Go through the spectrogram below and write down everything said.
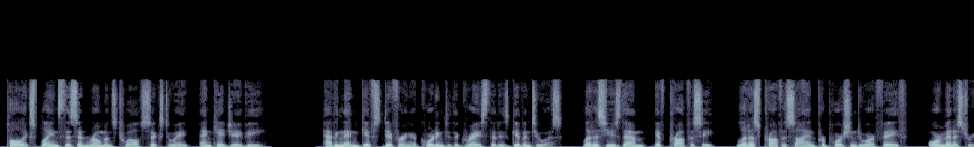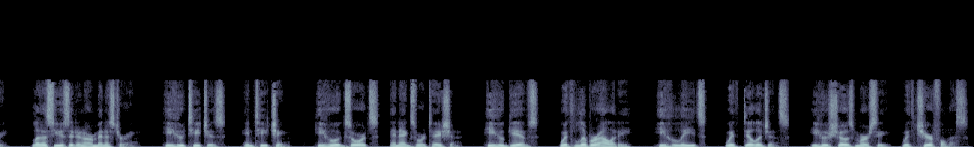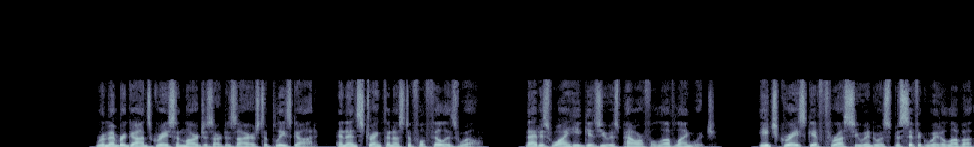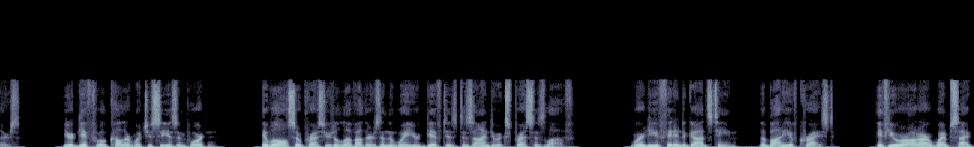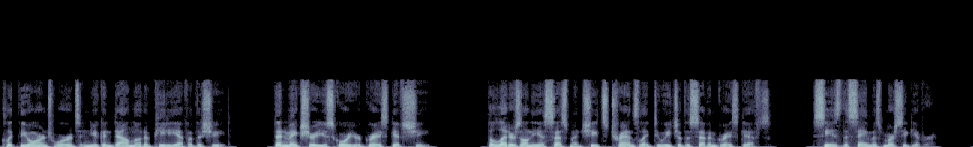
Paul explains this in Romans 12 6 8, NKJV. Having then gifts differing according to the grace that is given to us, let us use them, if prophecy, let us prophesy in proportion to our faith, or ministry, let us use it in our ministering. He who teaches, in teaching, he who exhorts, in exhortation, he who gives, with liberality, he who leads, with diligence, he who shows mercy, with cheerfulness. Remember God's grace enlarges our desires to please God, and then strengthen us to fulfill His will. That is why He gives you His powerful love language. Each grace gift thrusts you into a specific way to love others. Your gift will color what you see as important. It will also press you to love others in the way your gift is designed to express His love. Where do you fit into God's team, the body of Christ? If you are on our website, click the orange words and you can download a PDF of the sheet. Then make sure you score your Grace Gifts sheet. The letters on the assessment sheets translate to each of the seven grace gifts. C is the same as Mercy Giver.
